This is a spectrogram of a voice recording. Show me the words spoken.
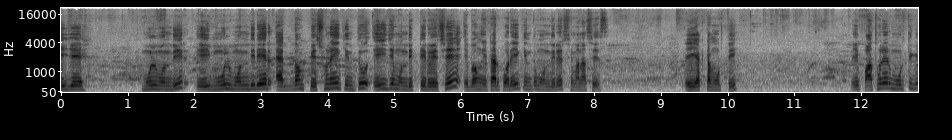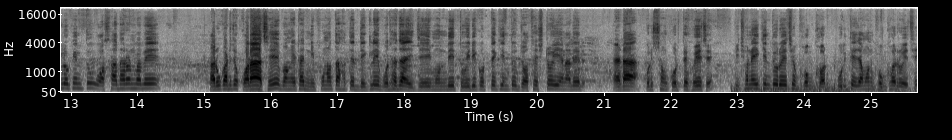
এই যে মূল মন্দির, এই মূল মন্দিরের একদম পেছনেই কিন্তু এই যে মন্দিরটি রয়েছে এবং এটার পরেই কিন্তু মন্দিরের সীমানা শেষ। এই একটা মূর্তি। এই পাথরের মূর্তিগুলো কিন্তু অসাধারণভাবে কারুকার্য করা আছে এবং এটা নিপুণতা হাতে দেখলেই বোঝা যায় যে এই মন্দির তৈরি করতে কিন্তু যথেষ্টই এনাদের একটা পরিশ্রম করতে হয়েছে। পিছনেই কিন্তু রয়েছে ভোগঘর, পুরীতে যেমন ভোগঘর রয়েছে,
